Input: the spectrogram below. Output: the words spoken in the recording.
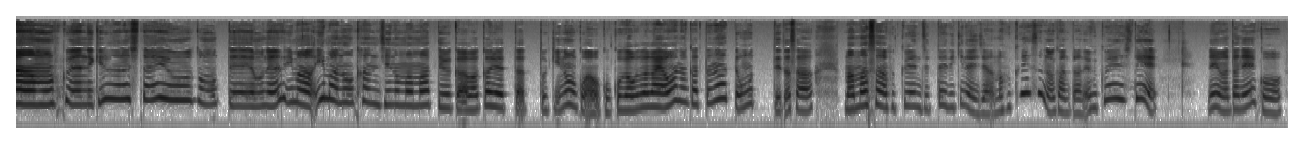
ああもう復縁できるならしたいよと思って。でもね今今の感じのままっていうか別れた時のこうここがお互い合わなかったなって思ってたさ。まあまさ復縁絶対できないじゃん。まあ復縁するのは簡単だよ。復縁してねまたねこう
